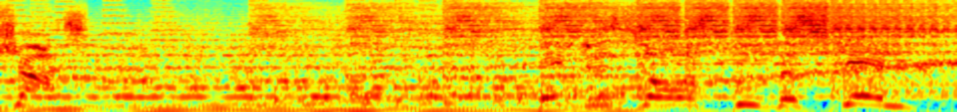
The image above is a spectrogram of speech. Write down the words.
Shots. It dissolves through the skin.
